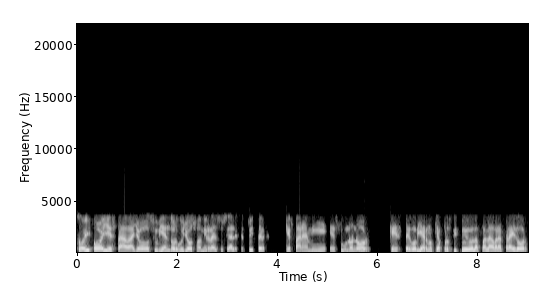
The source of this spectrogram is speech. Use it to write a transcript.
hoy, hoy estaba yo subiendo orgulloso a mis redes sociales en Twitter que para mí es un honor que este gobierno que ha prostituido la palabra traidor,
